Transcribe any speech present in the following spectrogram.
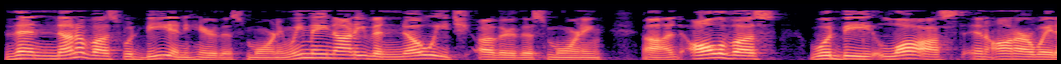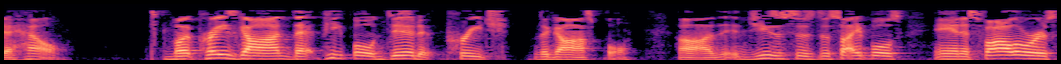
then none of us would be in here this morning. We may not even know each other this morning. Uh, all of us would be lost and on our way to hell. But praise God that people did preach the gospel. Uh, Jesus' disciples and his followers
